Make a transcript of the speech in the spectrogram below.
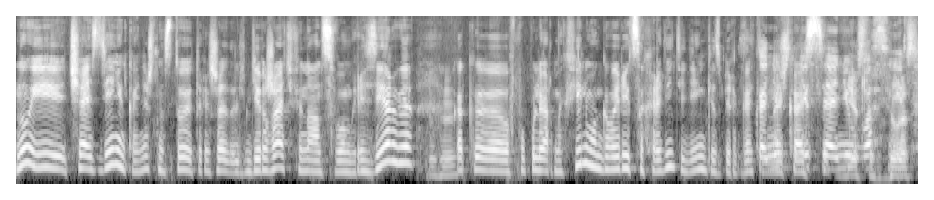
Ну и часть денег, конечно, стоит держать в финансовом резерве. Как э, в популярных фильмах говорится, храните деньги сберегательной Конечно, кассе. если они Если у вас у есть. вас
